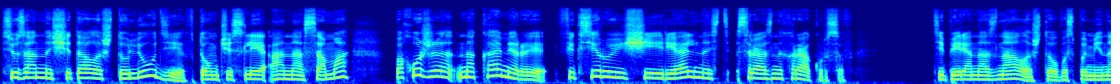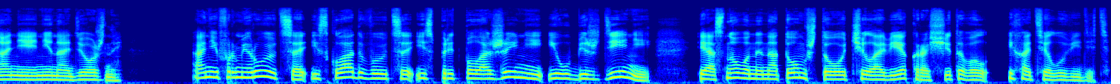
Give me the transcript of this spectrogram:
Сюзанна считала, что люди, в том числе она сама, похожи на камеры, фиксирующие реальность с разных ракурсов. Теперь она знала, что воспоминания ненадежны. Они формируются и складываются из предположений и убеждений и основаны на том, что человек рассчитывал и хотел увидеть.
